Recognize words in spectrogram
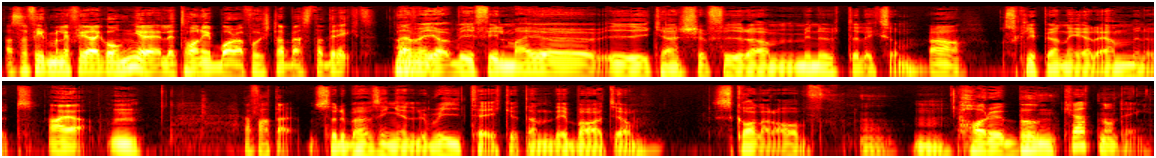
Alltså filmar ni flera gånger eller tar ni bara första bästa direkt? Nej men jag, vi filmar ju i kanske fyra minuter liksom. Ja, Och så klipper jag ner en minut. ah, ja. Mm. Jag fattar. Så det behövs ingen retake utan det är bara att jag skalar av. Har du bunkrat någonting?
